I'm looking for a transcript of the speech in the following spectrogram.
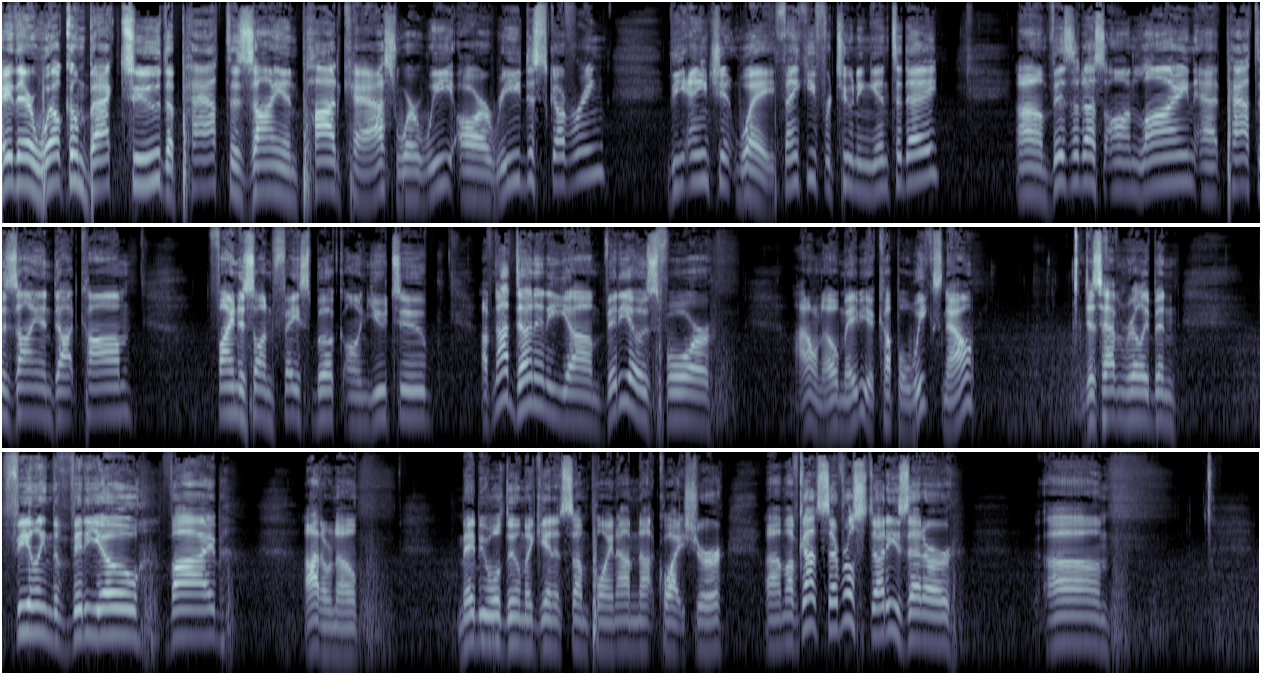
Hey there, welcome back to the Path to Zion podcast, where we are rediscovering the ancient way. Thank you for tuning in today. Um, visit us online at pathtozion.com. Find us on Facebook, on YouTube. I've not done any um, videos for, I don't know, maybe a couple weeks now. Just haven't really been feeling the video vibe. I don't know Maybe we'll do them again at some point. I'm not quite sure. Um, I've got several studies that are um,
